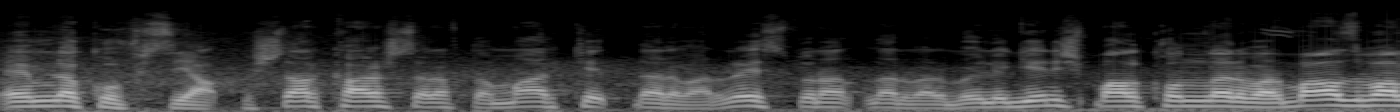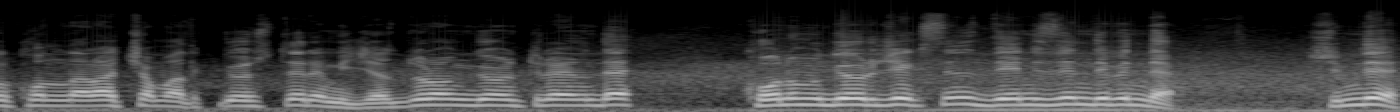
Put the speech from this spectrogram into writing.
emlak ofisi yapmışlar. Karşı tarafta marketler var, restoranlar var. Böyle geniş balkonları var. Bazı balkonları açamadık, gösteremeyeceğiz. Drone görüntülerinde konumu göreceksiniz denizin dibinde. Şimdi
